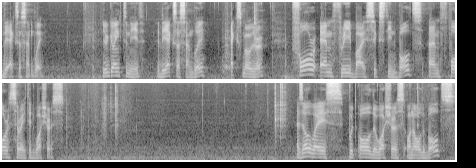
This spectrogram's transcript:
the X assembly. You're going to need the X assembly, X motor, four M3 by 16 bolts and four serrated washers. As always, put all the washers on all the bolts.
